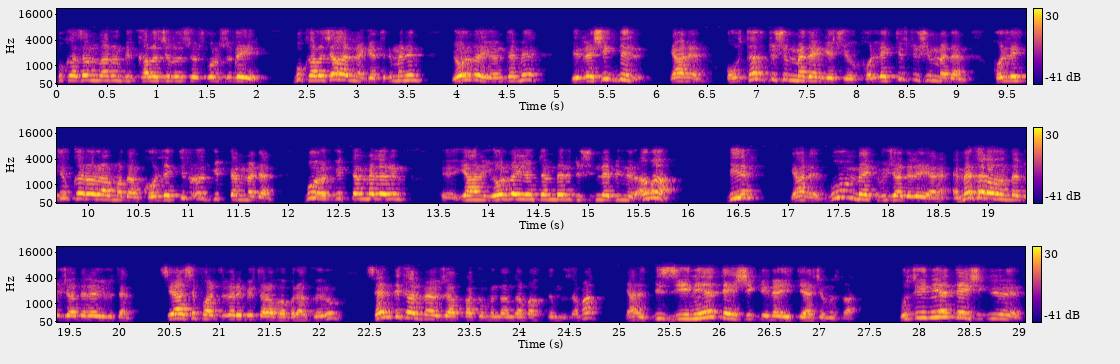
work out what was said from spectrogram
bu kazanımların bir kalıcılığı söz konusu değil. Bu kalıcı haline getirmenin yol ve yöntemi birleşik bir yani ortak düşünmeden geçiyor. Kolektif düşünmeden, kolektif karar almadan, kolektif örgütlenmeden bu örgütlenmelerin e, yani yol ve yöntemleri düşünülebilir ama bir yani bu mücadele yani emek alanında mücadele yürüten siyasi partileri bir tarafa bırakıyorum. Sendikal mevzuat bakımından da baktığımız zaman yani bir zihniyet değişikliğine ihtiyacımız var. Bu zihniyet değişikliğini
